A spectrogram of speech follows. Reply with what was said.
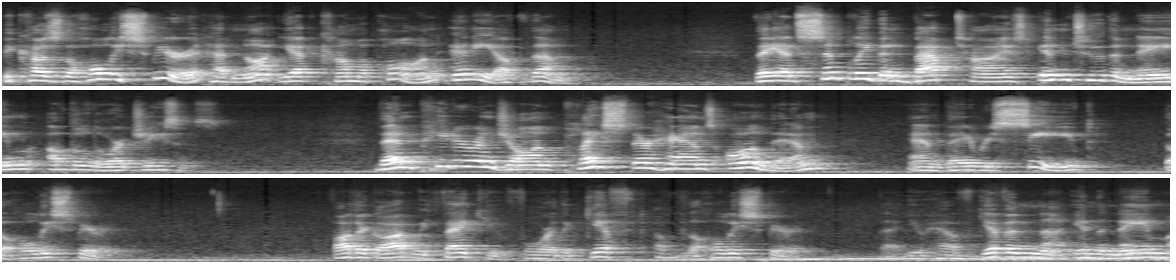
because the Holy Spirit had not yet come upon any of them. They had simply been baptized into the name of the Lord Jesus. Then Peter and John placed their hands on them, and they received the Holy Spirit. Father God, we thank you for the gift of the Holy Spirit that you have given uh, in the name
